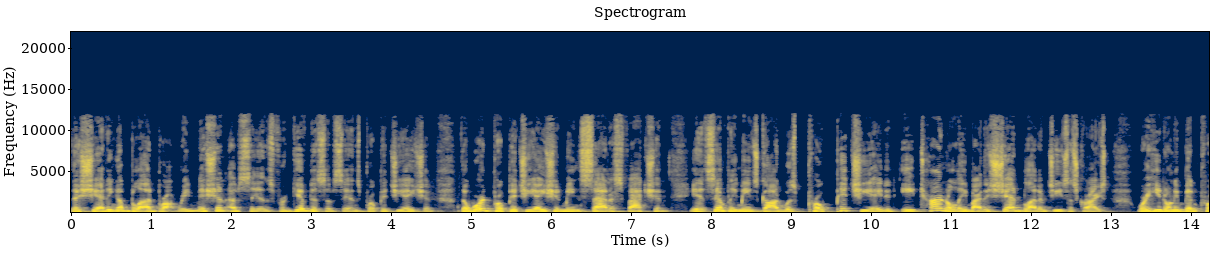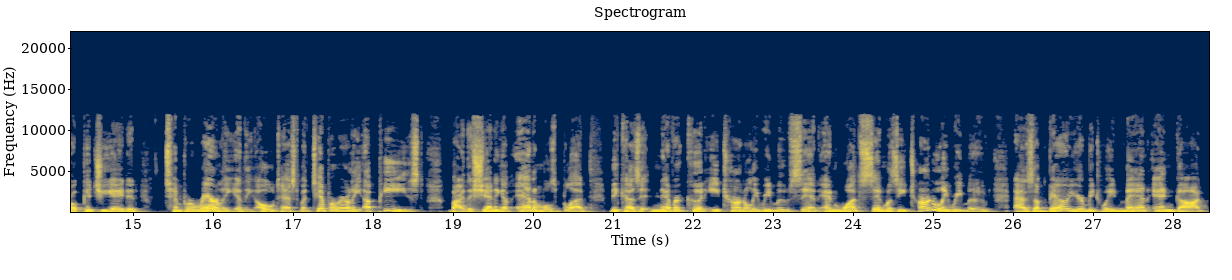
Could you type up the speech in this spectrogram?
The shedding of blood brought remission of sins, forgiveness of sins, propitiation. The word propitiation means satisfaction. It simply means God was propitiated eternally by the shed blood of Jesus Christ, where he'd only been propitiated temporarily in the Old Testament, temporarily appeased by the shedding of animals' blood because it never could eternally remove sin. And once sin was eternally removed as a barrier between man and God,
